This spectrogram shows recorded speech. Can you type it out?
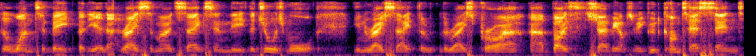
the one to beat. But yeah, that race, the Mode Stakes, and the, the George Moore in race eight, the, the race prior, uh, both shaping up to be good contests, and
